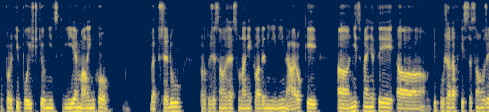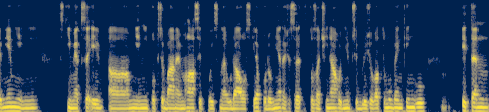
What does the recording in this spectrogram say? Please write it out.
oproti pojišťovnictví je malinko vepředu, protože samozřejmě jsou na ně kladeny jiný nároky. Nicméně ty, ty požadavky se samozřejmě mění s tím, jak se i mění potřeba nevím, hlásit pojistné události a podobně, takže se to začíná hodně přibližovat tomu bankingu. I, ten,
